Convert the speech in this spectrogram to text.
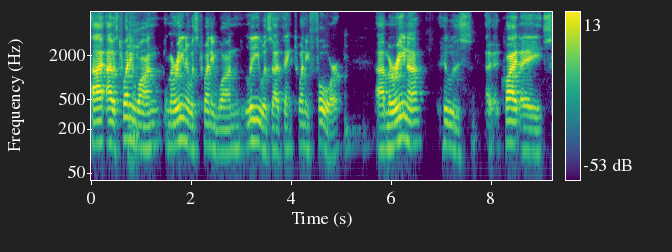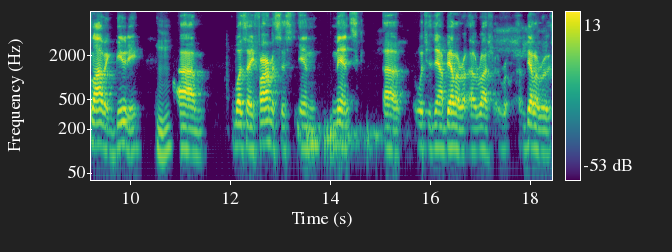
I, I was 21. Marina was 21. Lee was, I think, 24. Uh, Marina who was uh, quite a Slavic beauty, mm-hmm. um, was a pharmacist in Minsk, uh, which is now Belarus. Uh, Belarus.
